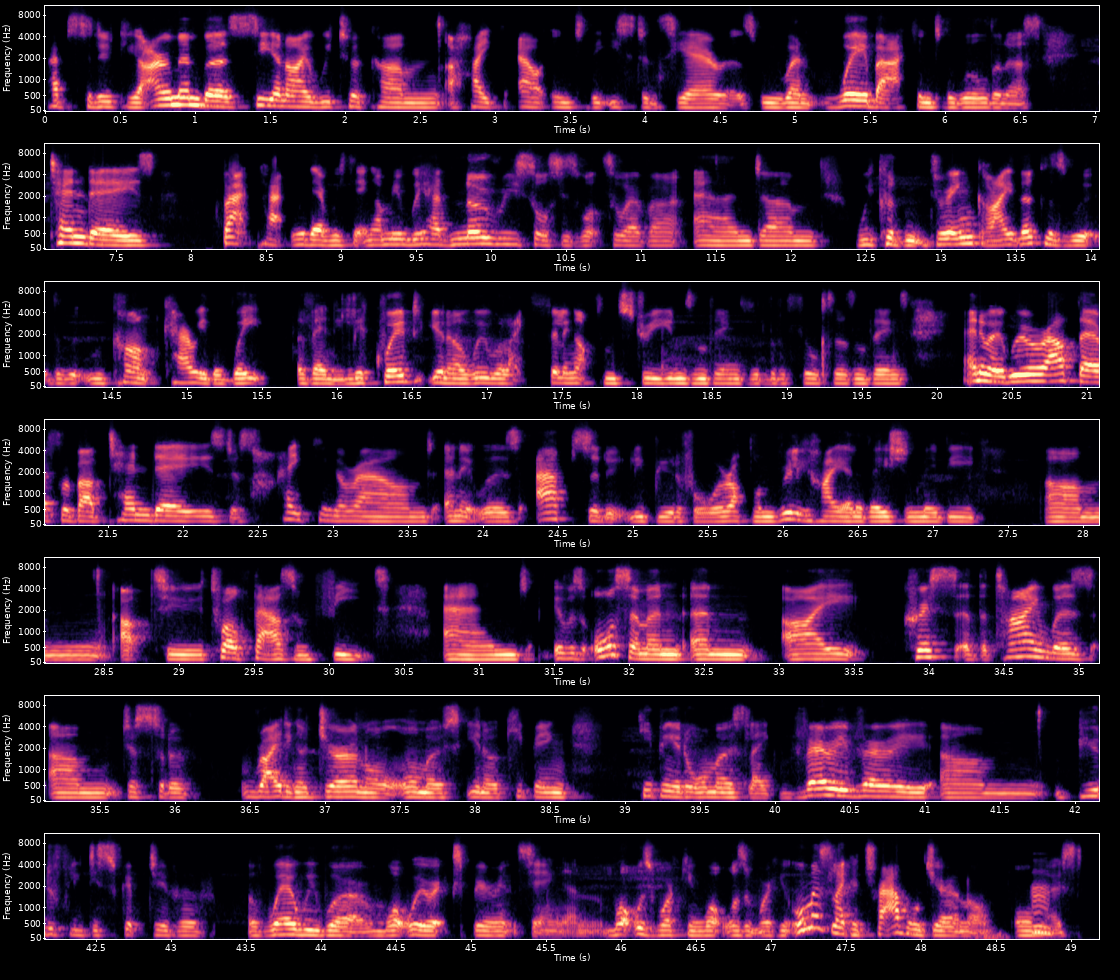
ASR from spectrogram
Absolutely. I remember C and I, we took um, a hike out into the Eastern Sierras. We went way back into the wilderness 10 days, backpack with everything. I mean, we had no resources whatsoever, and um, we couldn't drink either because we, we can't carry the weight of any liquid. You know, we were like filling up from streams and things with little filters and things. Anyway, we were out there for about 10 days, just hiking around, and it was absolutely beautiful. We're up on really high elevation, maybe um, up to 12,000 feet. And it was awesome. And, and I, Chris at the time was um, just sort of writing a journal almost you know keeping keeping it almost like very very um, beautifully descriptive of of where we were and what we were experiencing and what was working what wasn't working almost like a travel journal hmm. almost mm.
